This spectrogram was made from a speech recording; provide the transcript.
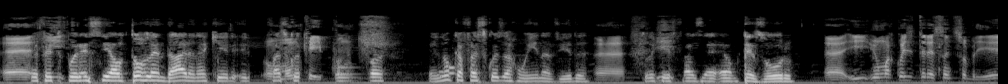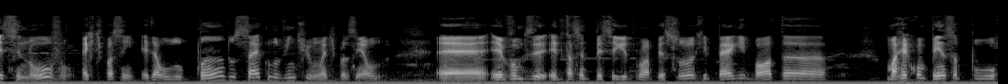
É, foi feito e- por esse autor lendário, né? Que ele, ele O faz Monkey coisa- Punch. Ele nunca faz coisa ruim na vida. é, Tudo que E- ele faz é, é um tesouro. É, e, e uma coisa interessante sobre esse novo é que, tipo assim, ele é o Lupin do século XXI. É tipo assim, é o, é, vamos dizer, ele tá sendo perseguido por uma pessoa que pega e bota uma recompensa por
